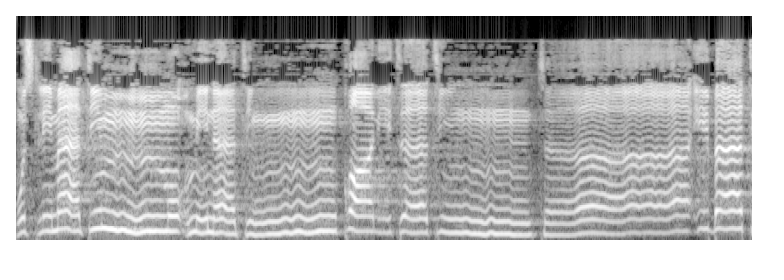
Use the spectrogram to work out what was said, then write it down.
مسلمات مؤمنات قانتات تائبات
